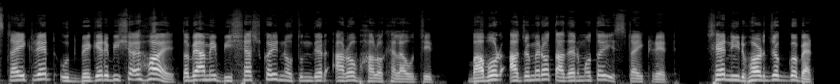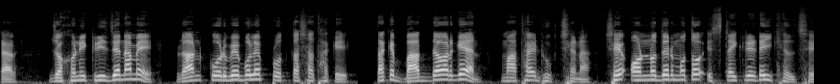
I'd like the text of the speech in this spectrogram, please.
স্ট্রাইক রেট উদ্বেগের বিষয় হয়, তবে আমি বিশ্বাস করি নতুনদের আরও ভালো খেলা উচিত। বাবর আজমেরও তাদের মতোই স্ট্রাইক রেট সে নির্ভরযোগ্য ব্যাটার যখনই ক্রিজে নামে রান করবে বলে প্রত্যাশা থাকে। তাকে বাদ দেওয়ার জ্ঞান মাথায় ঢুকছে না। সে অন্যদের মতো স্ট্রাইক রেটেই খেলছে।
